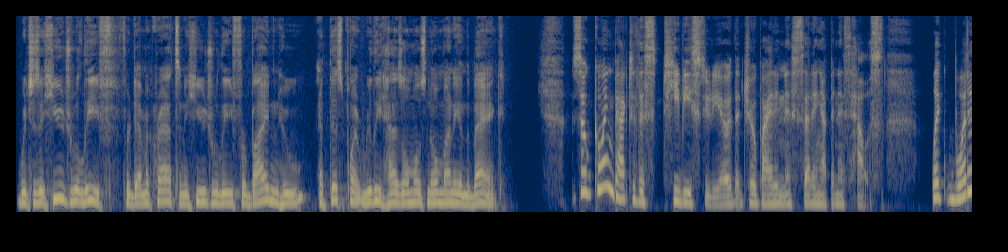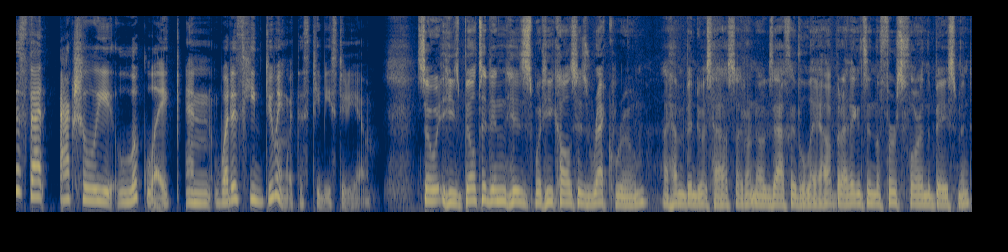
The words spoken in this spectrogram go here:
which is a huge relief for Democrats and a huge relief for Biden, who at this point really has almost no money in the bank. So, going back to this TV studio that Joe Biden is setting up in his house, like what does that actually look like and what is he doing with this TV studio? So he's built it in his what he calls his rec room. I haven't been to his house, so I don't know exactly the layout, but I think it's in the first floor in the basement.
